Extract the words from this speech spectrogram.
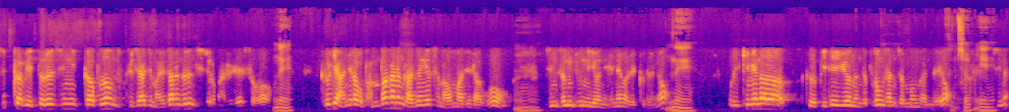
집값이 떨어지니까 부담 규제하지 말자는 그런 취지로 말을 해서 네, 그게 아니라고 반박하는 과정에서 나온 말이라고 음, 진성준 의원이 해명을 했거든요. 네, 우리 김연아 그 비대위원은 이제 부동산 전문가인데요. 그렇죠. 예, 지난,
